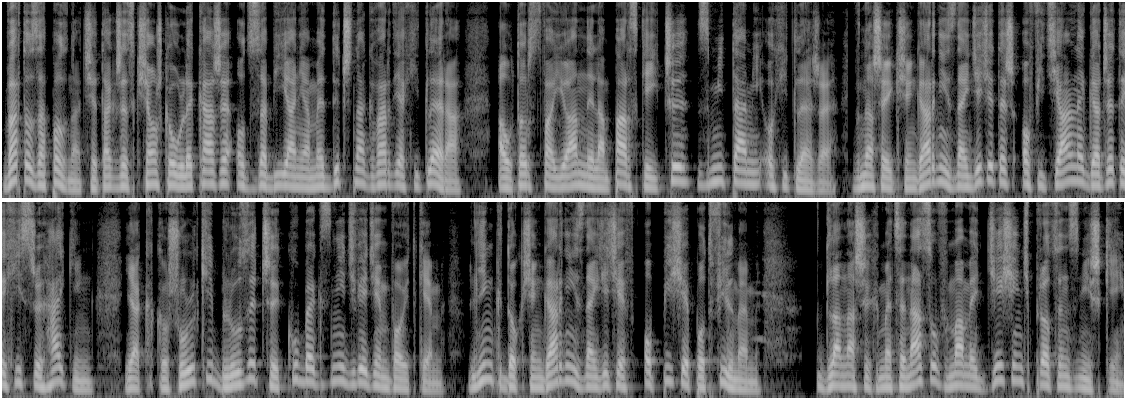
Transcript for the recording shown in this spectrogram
Warto zapoznać się także z książką Lekarze od zabijania Medyczna Gwardia Hitlera autorstwa Joanny Lamparskiej czy z mitami o Hitlerze W naszej księgarni znajdziecie też oficjalne gadżety History Hiking, jak koszulki, bluzy czy kubek z niedźwiedziem Wojtkiem. Link do księgarni znajdziecie w opisie pod filmem. Dla naszych mecenasów mamy 10% zniżki.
